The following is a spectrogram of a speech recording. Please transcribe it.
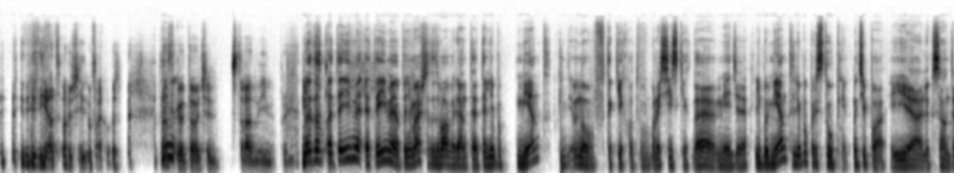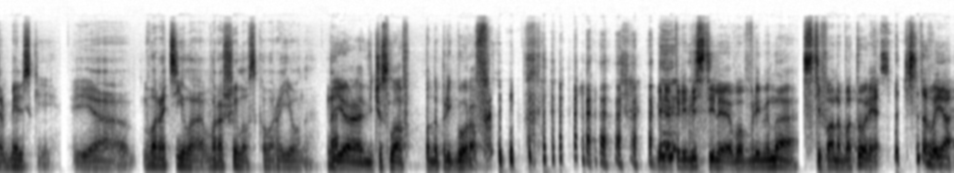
Нет, вообще не похоже. Просто какое-то очень странное имя. Ну, это, это имя, это имя, понимаешь, это два варианта. Это либо мент, ну, в таких вот в российских, да, медиа, либо мент, либо преступник. Ну, типа, я Александр Бельский, я воротила Ворошиловского района. Да? Я Вячеслав Подопригоров. Меня переместили во времена Стефана Батория, чтобы я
